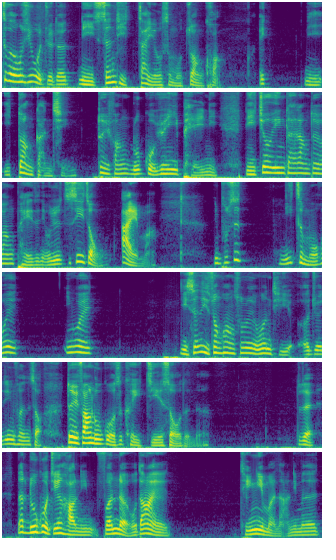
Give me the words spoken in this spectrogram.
这个东西，我觉得你身体再有什么状况，诶，你一段感情，对方如果愿意陪你，你就应该让对方陪着你。我觉得这是一种爱嘛。你不是，你怎么会因为你身体状况出了点问题而决定分手？对方如果是可以接受的呢？对不对？那如果今天好你分了，我当然也挺你们啊，你们的。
